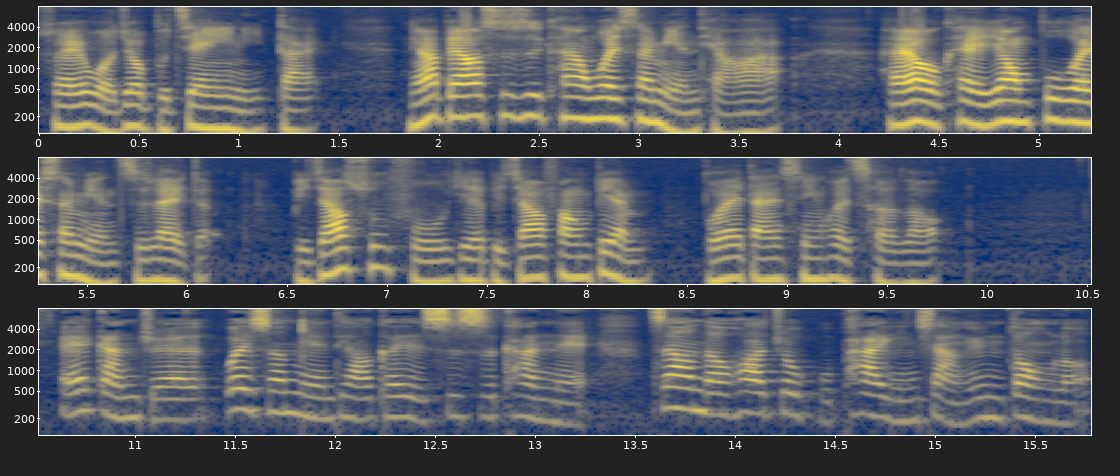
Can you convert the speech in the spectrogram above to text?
所以我就不建议你带。你要不要试试看卫生棉条啊？还有可以用布卫生棉之类的，比较舒服也比较方便，不会担心会侧漏。哎，感觉卫生棉条可以试试看呢，这样的话就不怕影响运动了。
